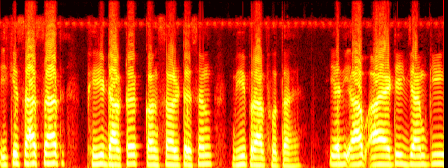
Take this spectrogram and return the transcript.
इसके साथ साथ फ्री डॉक्टर कंसल्टेशन भी प्राप्त होता है। यदि आप आईआईटी एग्ज़ाम की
